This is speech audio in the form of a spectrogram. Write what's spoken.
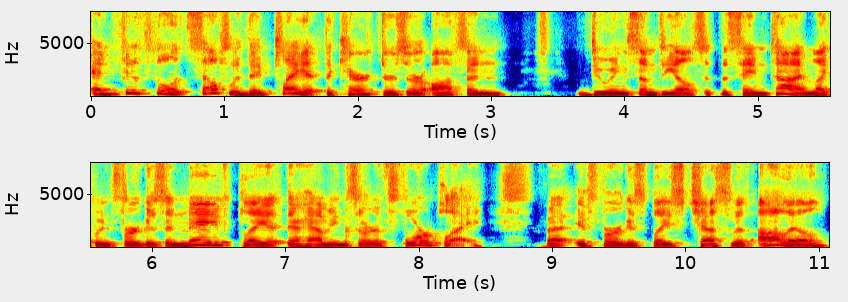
And fidchell itself, when they play it, the characters are often doing something else at the same time. Like when Fergus and Maeve play it, they're having sort of foreplay. But if Fergus plays chess with Ailill,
